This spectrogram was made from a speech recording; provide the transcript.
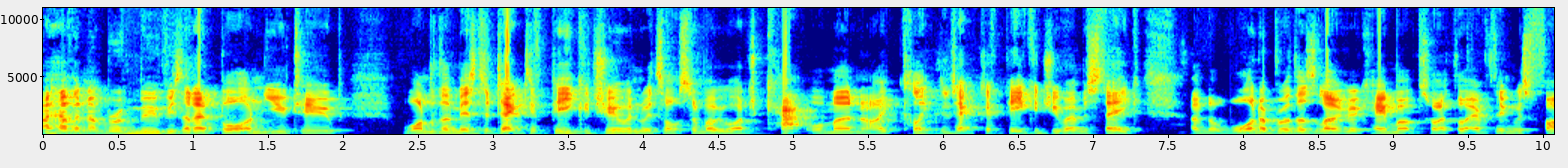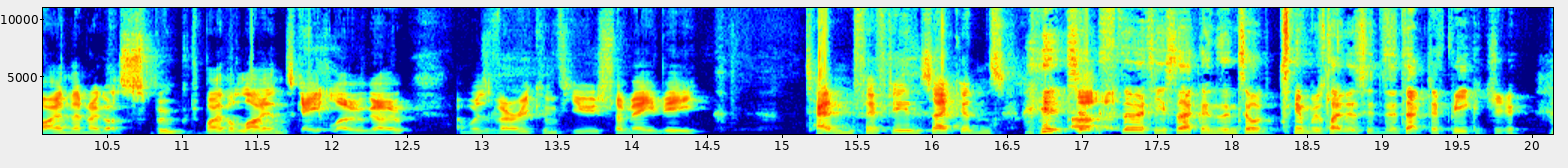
I have a number of movies that I've bought on YouTube One of them is Detective Pikachu, and it's also where we watch Catwoman. And I clicked Detective Pikachu by mistake, and the Warner Brothers logo came up, so I thought everything was fine. Then I got spooked by the Lionsgate logo and was very confused for maybe 10, 15 seconds. It took Uh, 30 seconds until Tim was like, this is Detective Pikachu.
